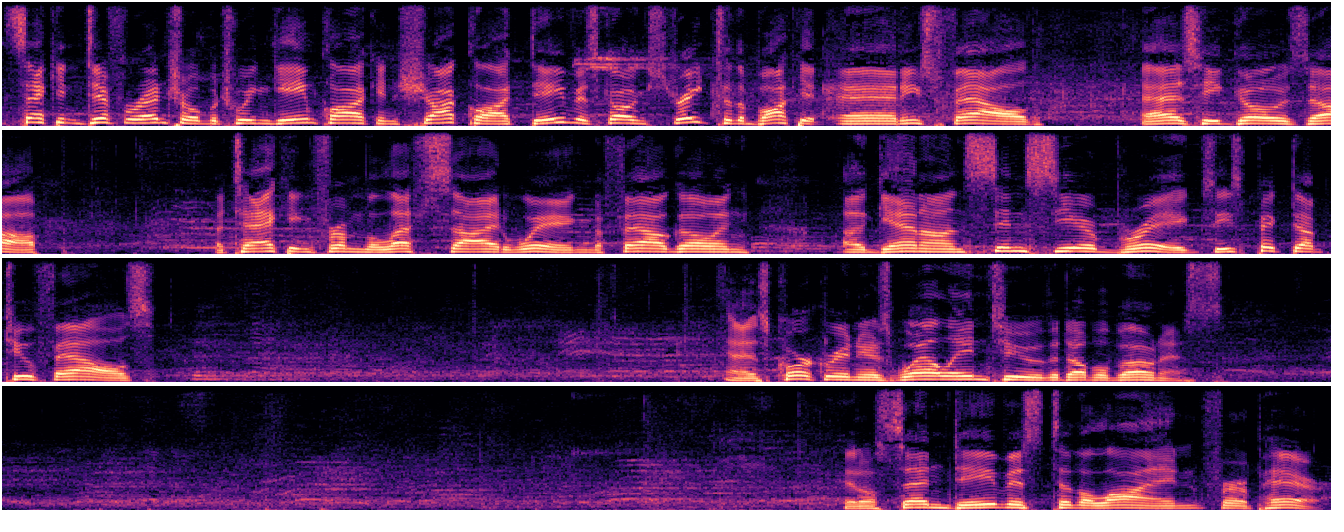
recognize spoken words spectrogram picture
second differential between game clock and shot clock. Davis going straight to the bucket, and he's fouled as he goes up. Attacking from the left side wing. The foul going again on Sincere Briggs. He's picked up two fouls. As Corcoran is well into the double bonus. It'll send Davis to the line for a pair.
